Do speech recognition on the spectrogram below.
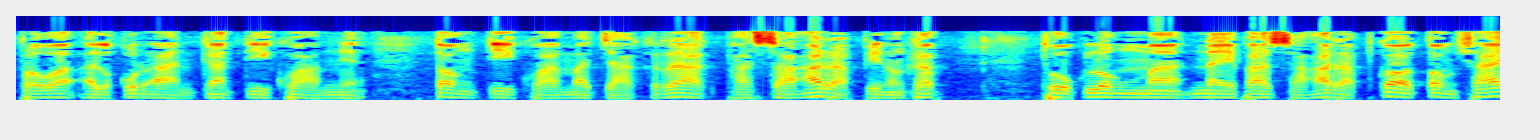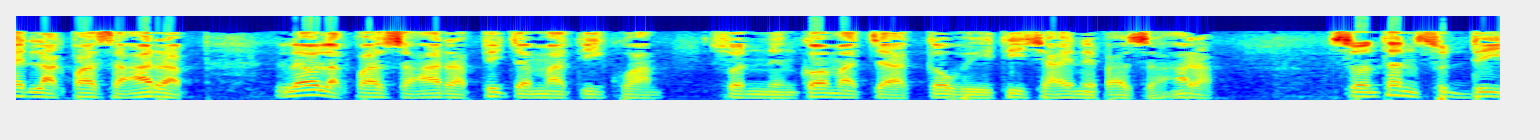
เพราะว่าอัลกุรอานการตีความเนี่ยต้องตีความมาจากรากภาษาอาหรับพี่น้องครับ ถูกลงมาในภาษาอาหรับก็ต้องใช้หลักภาษาอาหรับ แล้วหลักภาษาอาหรับที่จะมาตีความ ส่วนหนึ่งก็มาจากกวีที่ใช้ในภาษาอาหรับ ส่วนท่านสุดดี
